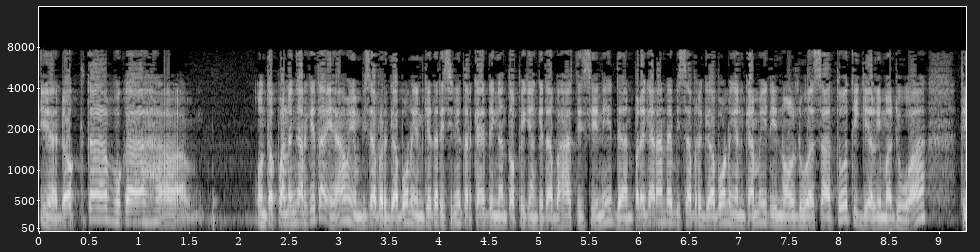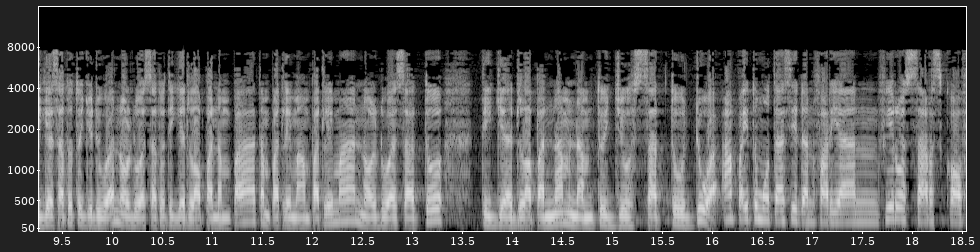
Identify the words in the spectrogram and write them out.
Iya dok, kita buka uh, untuk pendengar kita ya yang bisa bergabung dengan kita di sini terkait dengan topik yang kita bahas di sini dan pendengar Anda bisa bergabung dengan kami di 021 352 3172 021 384 4545 021 386 6712. Apa itu mutasi dan varian virus SARS-CoV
